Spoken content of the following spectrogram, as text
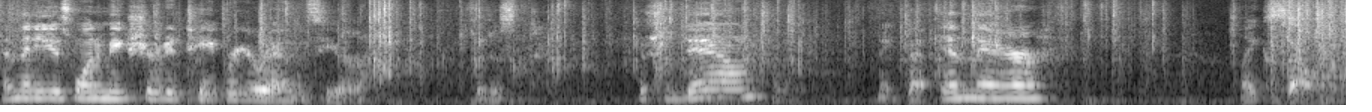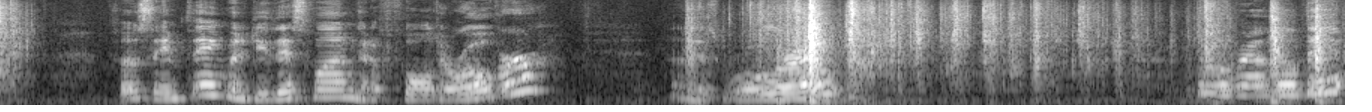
And then you just want to make sure to taper your ends here. So just push them down, make that in there, like so. So same thing, I'm gonna do this one, I'm gonna fold her over and just roll her out. Roll around a little bit.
